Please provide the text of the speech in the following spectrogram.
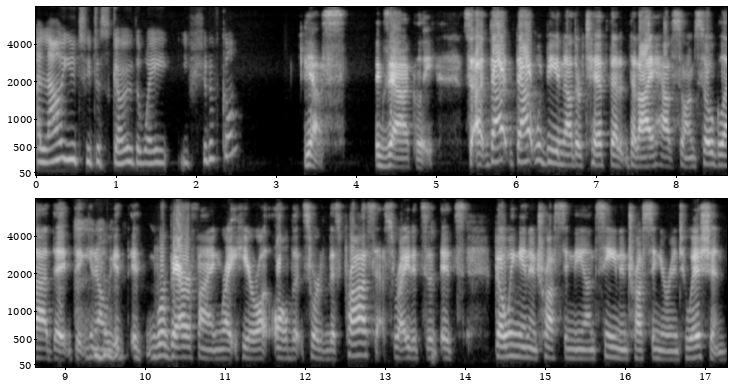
allow you to just go the way you should have gone. Yes exactly. So uh, that that would be another tip that that i have. So i'm so glad that, that you know it, it, we're verifying right here all, all the sort of this process right? It's a, it's going in and trusting the unseen and trusting your intuition.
